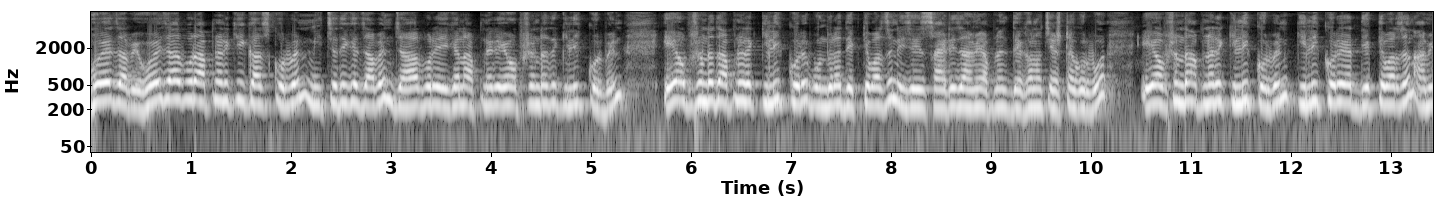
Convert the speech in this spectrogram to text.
হয়ে যাবে। হয়ে যাওয়ার পরে আপনারা কি কাজ করবেন? নিচে দিকে যাবেন, যাওয়ার পরে এখানে আপনার এই অপশনটাতে ক্লিক করবেন। এই অপশনটাতে আপনারা ক্লিক করে বন্ধুরা দেখতে পাচ্ছেন এই যে সাইডে যে আমি আপনাদের দেখানোর চেষ্টা করব, এই অপশনটা আপনারা ক্লিক করবেন। ক্লিক করে দেখতে পাচ্ছেন আমি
